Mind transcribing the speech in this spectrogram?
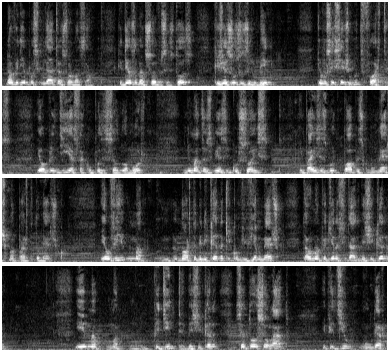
não haveria possibilidade de transformação. Que Deus abençoe vocês todos, que Jesus os ilumine, que vocês sejam muito fortes. Eu aprendi essa composição do amor numa das minhas incursões em países muito pobres, como o México, uma parte do México. Eu vi uma norte-americana que convivia no México, estava numa pequena cidade mexicana, e uma, uma pedinte mexicana sentou ao seu lado e pediu, uma mulher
